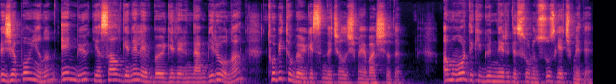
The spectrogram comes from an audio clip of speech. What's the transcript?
ve Japonya'nın en büyük yasal genel ev bölgelerinden biri olan Tobito bölgesinde çalışmaya başladı. Ama oradaki günleri de sorunsuz geçmedi.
